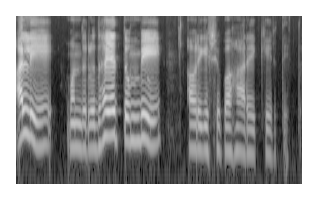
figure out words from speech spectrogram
ಅಲ್ಲಿ ಒಂದು ಹೃದಯ ತುಂಬಿ ಅವರಿಗೆ ಶುಭ ಹಾರೈಕೆ ಇರ್ತಿತ್ತು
